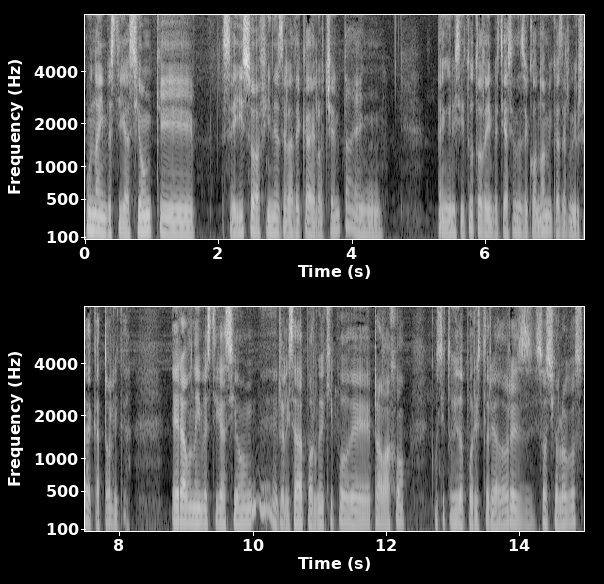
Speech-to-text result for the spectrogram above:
una investigación que se hizo a fines de la década del 80 en, el Instituto de Investigaciones Económicas de la Universidad Católica. Era una investigación eh, realizada por un equipo de trabajo constituido por historiadores, sociólogos,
